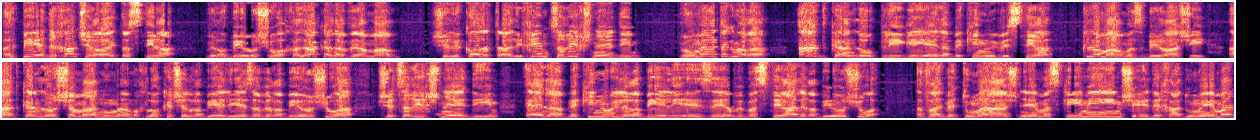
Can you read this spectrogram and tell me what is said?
על פי עד אחד שראה את הסתירה, ורבי יהושע חלק עליו ואמר שלכל התהליכים צריך שני עדים. ואומרת הגמרא, עד כאן לא פליגי אלא בכינוי וסתירה. כלומר, מסביר רש"י, עד כאן לא שמענו מהמחלוקת של רבי אליעזר ורבי יהושע שצריך שני עדים, אלא בכינוי לרבי אליעזר ובסתירה לרבי יהושע. אבל בטומאה שניהם מסכימים שעד אחד הוא מהימן.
